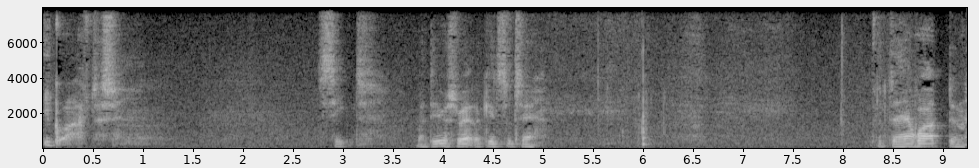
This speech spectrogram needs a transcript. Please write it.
i går aftes sent. Men det er jo svært at gætte sig til. For da jeg rørte den,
